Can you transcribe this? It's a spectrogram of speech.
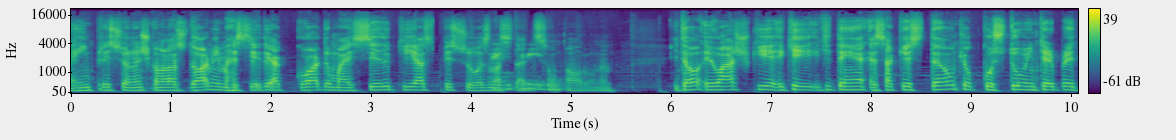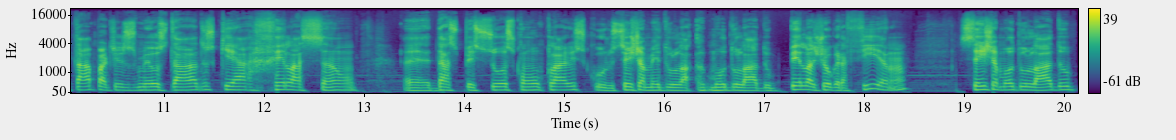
É impressionante como elas dormem mais cedo e acordam mais cedo que as pessoas é na cidade de São Paulo, né? Então, eu acho que, que, que tem essa questão que eu costumo interpretar a partir dos meus dados, que é a relação é, das pessoas com o claro escuro, seja modula, modulado pela geografia, né? seja modulado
